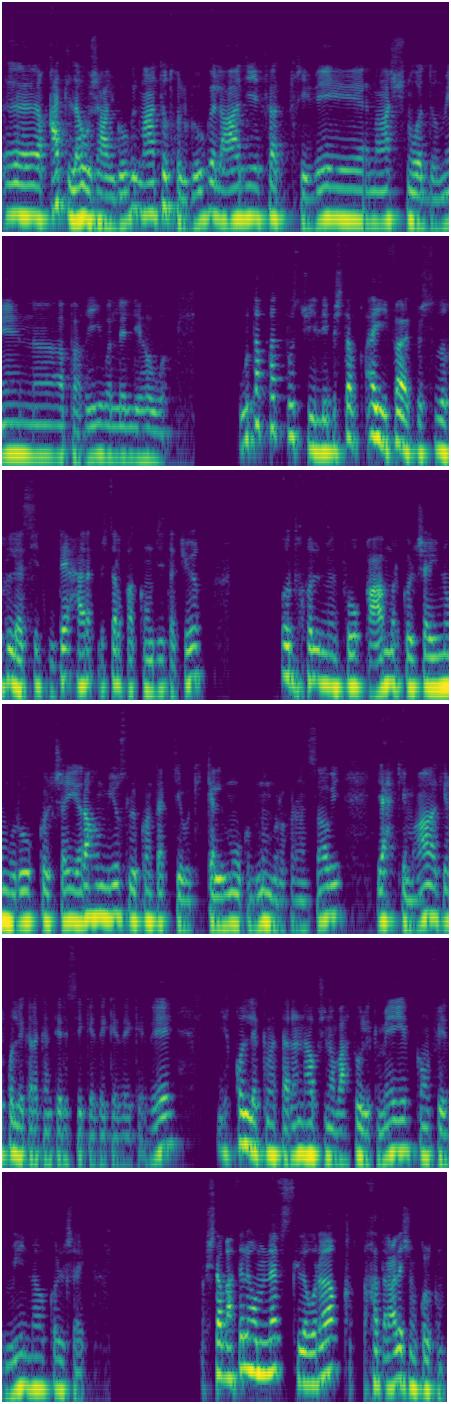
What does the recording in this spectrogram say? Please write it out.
أه قعدت نلوج على جوجل معناتها تدخل جوجل عادي fac privée ما نعرفش شنو ال domaine اباري ولا اللي هو. وتبقى ت postuler باش تلقى أي fac باش تدخل لها ال site نتاعها باش تلقى candidature ادخل من فوق عمر كل شيء نمرو كل شيء. راهم يوصلوا كونتاكتيوك يكلموك بنمرو فرنساوي. يحكي معاك يقول لك راك intéressé كذا كذا كذا. يقول لك مثلا ها باش نبعثوا لك mail كونفيرمينا وكل شيء. باش تبعث لهم نفس الأوراق خاطر علاش نقول لكم؟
